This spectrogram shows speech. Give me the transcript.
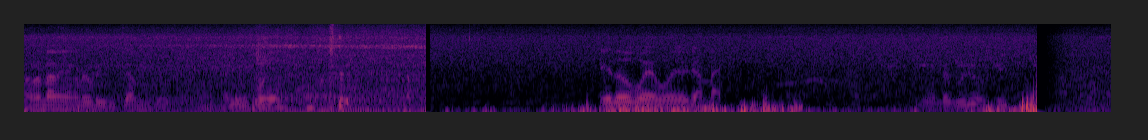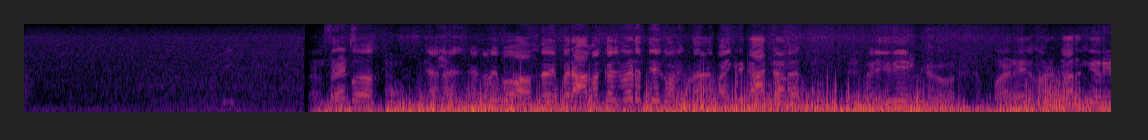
അതുകൊണ്ടാണ് ഞങ്ങളിവിടെ ഇവിടെ വിചാരിച്ചത്. അല്ലെങ്കിൽ പോയാൽ ഏതോ പോയ പോയ ഒരു അണ്ണൻ ഇപ്പൊ ഞാൻ അന്ന് ഇപ്പൊ രാമക്കൽമേട് എത്തിയേക്കാണ് ഇവിടെ ഭയങ്കര കാറ്റാണ്. ഭയങ്കര മഴ മഴക്കാറും കയറി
